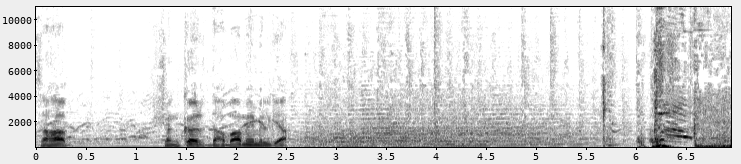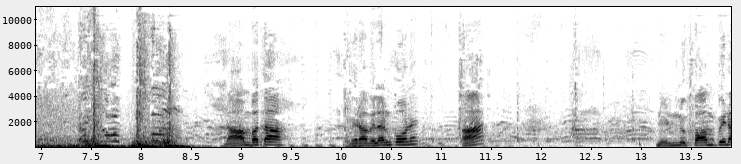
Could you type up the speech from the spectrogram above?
साहब शंकर दाबा में मिल गया నామ్ బతా మేరా విలన్ కౌన్ హై ఆ? నిన్ను పంపిన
